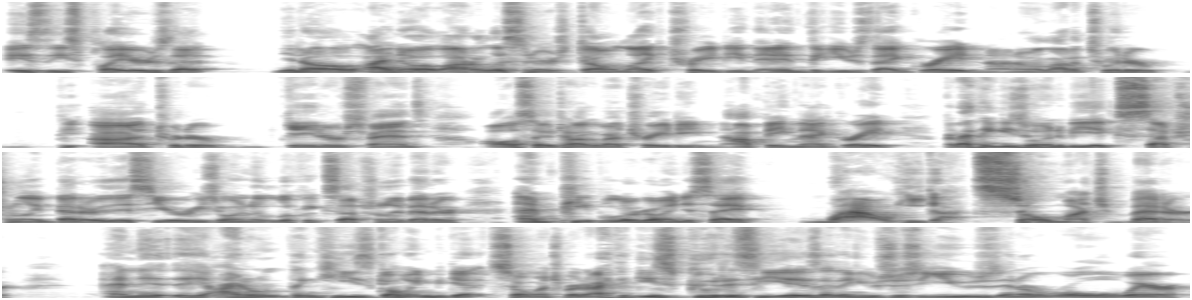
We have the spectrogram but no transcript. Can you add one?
is these players that, you know, I know a lot of listeners don't like Dean. They didn't think he was that great. And I know a lot of Twitter uh, Twitter Gators fans also talk about Dean not being that great. But I think he's going to be exceptionally better this year. He's going to look exceptionally better. And people are going to say, wow, he got so much better. And it, I don't think he's going to get so much better. I think he's good as he is. I think he was just used in a role where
